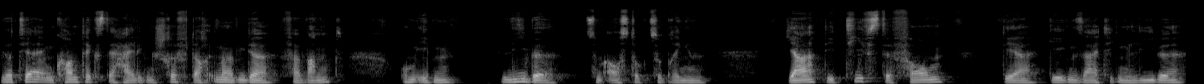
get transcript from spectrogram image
wird ja im Kontext der Heiligen Schrift auch immer wieder verwandt, um eben Liebe zum Ausdruck zu bringen. Ja, die tiefste Form der gegenseitigen Liebe,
